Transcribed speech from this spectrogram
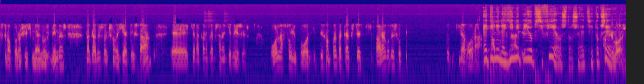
φθινοπορού και χειμερινούς μήνες, να κρατήσουν τα ξενοδοχεία κλειστά ε, και να κάνουν κάποιες ανακοινήσει. Όλο αυτό λοιπόν υπήρχαν πάντα κάποιοι τέτοιοι παράγοντες που η αγορά. Έτεινε να γίνει άλλη, πλειοψηφία ωστόσο, έτσι, το ξέρετε. Ακριβώς.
